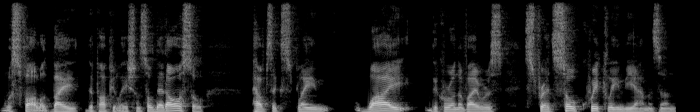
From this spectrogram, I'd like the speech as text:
was followed by the population. So that also helps explain why the coronavirus spread so quickly in the Amazon.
